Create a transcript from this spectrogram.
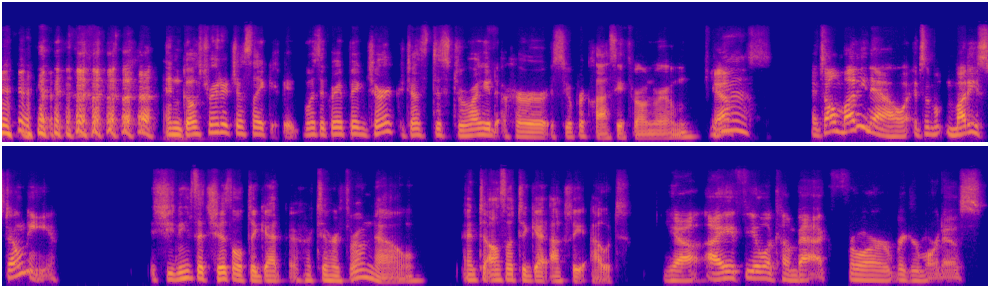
And Ghost Rider just like it was a great big jerk, just destroyed her super classy throne room. yeah. Yes. It's all muddy now. It's a muddy stony. She needs a chisel to get her to her throne now. And to also to get actually out. Yeah, I feel a comeback for rigor mortis.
